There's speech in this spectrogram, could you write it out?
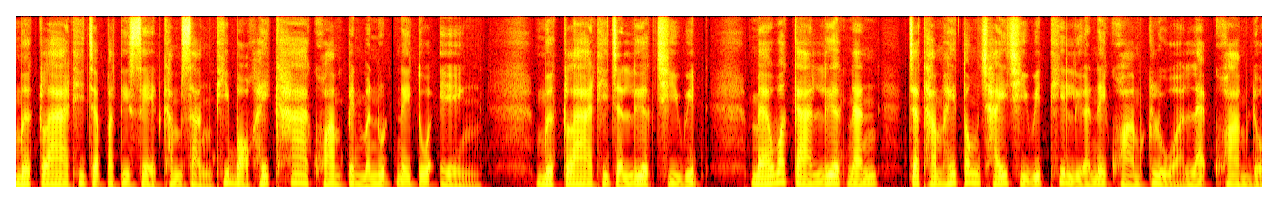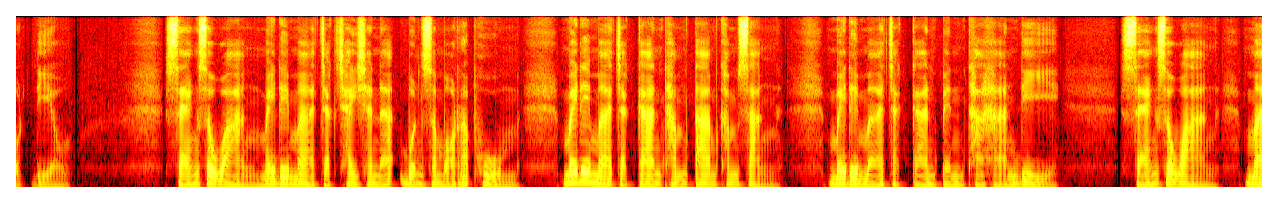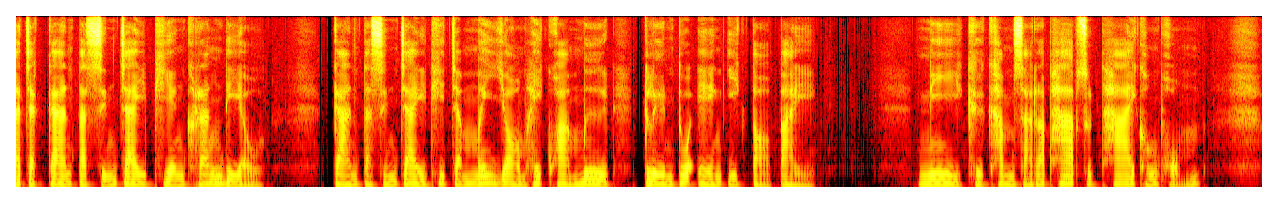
เมื่อกล้าที่จะปฏิเสธคำสั่งที่บอกให้ฆ่าความเป็นมนุษย์ในตัวเอง เมื่อกล้าที่จะเลือกชีวิต แม้ว่าการเลือกนั้นจะทำให้ต้องใช้ชีวิตที่เหลือในความกลัวและความโดดเดี่ยว แสงสว่างไม่ได้มาจากชัยชนะบนสมรภูมิ ไม่ได้มาจากการทำตามคำสั่ง ไม่ได้มาจากการเป็นทหารดี แสงสว่างมาจากการตัดสินใจเพียงครั้งเดียว การตัดสินใจที่จะไม่ยอมให้ความมืด กลืนตัวเองอีกต่อไป นี่คือคำสารภาพสุดท้ายของผม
